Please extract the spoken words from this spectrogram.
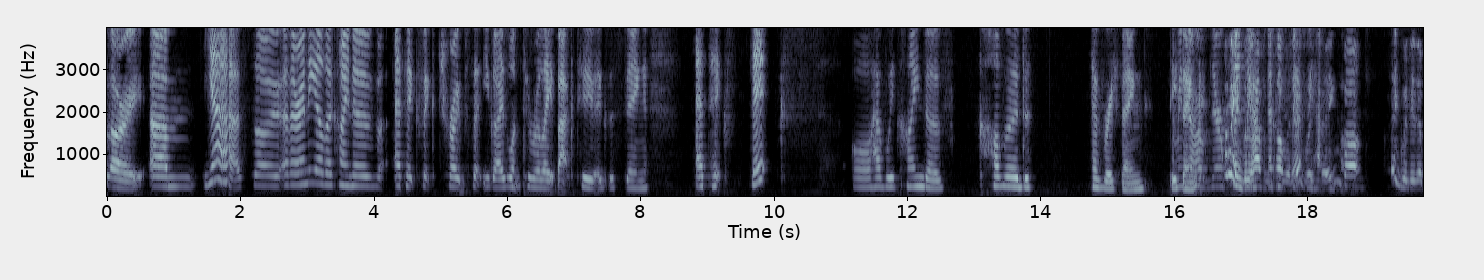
Sorry. Um. Yeah. So, are there any other kind of epic fic tropes that you guys want to relate back to existing epic fics, or have we kind of covered everything? Do you I mean, think? there are, there are I mean, we haven't covered fics we haven't everything, covered. but I think we did a,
